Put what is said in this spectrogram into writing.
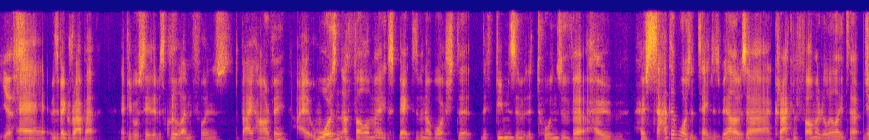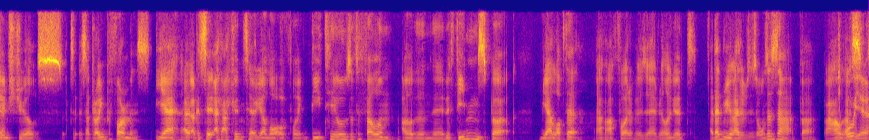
Yes. Uh, it was a big rabbit, and people say that it was clearly influenced by Harvey. It wasn't a film I expected when I watched it. The themes of it, the tones of it, how how sad it was at times as well. It was a cracking film. I really liked it. James Stewart's it's a brilliant performance. Yeah, I, I could say I, I couldn't tell you a lot of like details of the film other than the, the themes, but yeah, I loved it. I, I thought it was uh, really good. I didn't realise it was as old as that, but wow, that's Oh, yeah.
